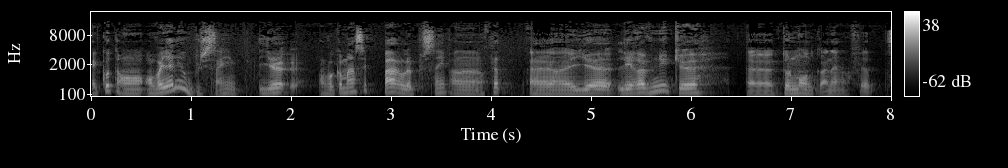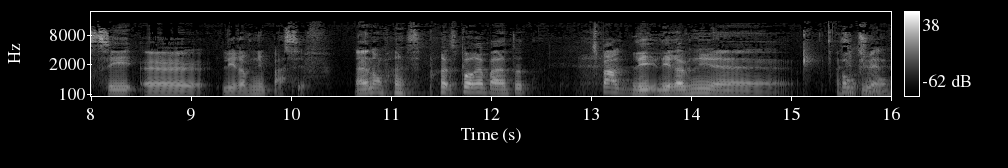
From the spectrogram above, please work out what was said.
écoute, on, on va y aller au plus simple. Il y a, on va commencer par le plus simple. En fait, Euh, il y a les revenus que euh, tout le monde connaît, en fait. C'est les revenus passifs. Non, c'est pas, pas vrai par tout. Tu parles. Les, les revenus Ponctuels.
